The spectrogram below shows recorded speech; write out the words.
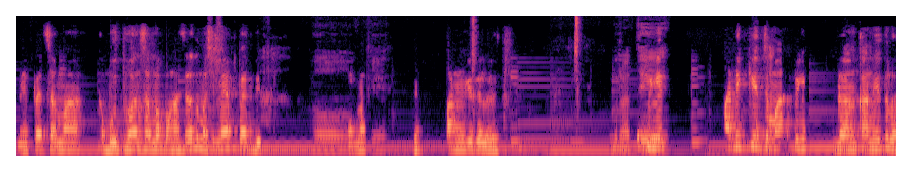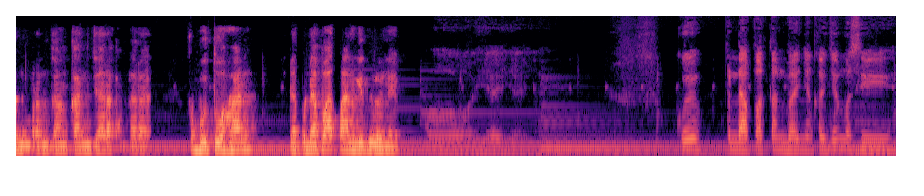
Mepet sama kebutuhan sama penghasilan tuh masih mepet di oh, karena okay. gampang gitu loh. Berarti pengen dikit cuma pengen gangkan gitu loh, merenggangkan jarak antara kebutuhan dan pendapatan gitu loh, nih. Oh iya iya iya. Gue pendapatan banyak aja masih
